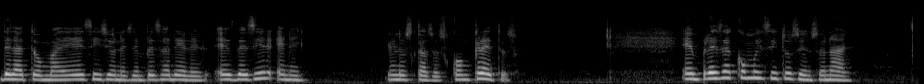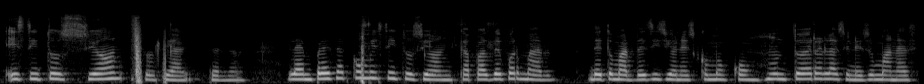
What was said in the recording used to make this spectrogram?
de la toma de decisiones empresariales, es decir, en, en los casos concretos. Empresa como institución social. Institución social, perdón. La empresa como institución capaz de formar, de tomar decisiones como conjunto de relaciones humanas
